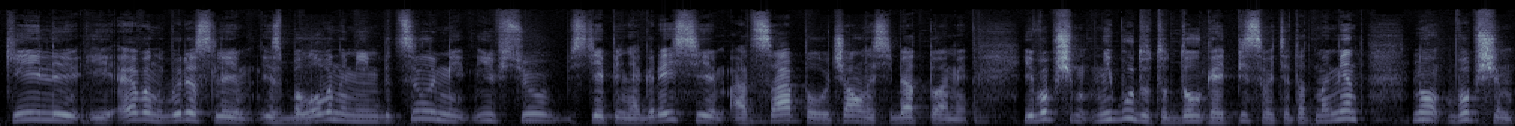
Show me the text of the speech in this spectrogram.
Кейли и Эван выросли избалованными имбецилами и всю степень агрессии отца получал на себя Томми. И в общем, не буду тут долго описывать этот момент, но в общем,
